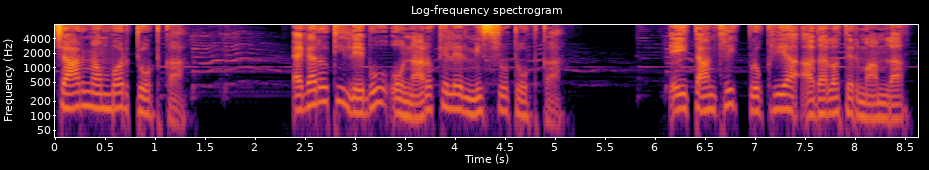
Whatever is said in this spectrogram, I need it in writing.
চার নম্বর, টোটকা। এগারোটি লেবু ও নারকেলের মিশ্র টোটকা। এই তান্ত্রিক প্রক্রিয়া আদালতের মামলা।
